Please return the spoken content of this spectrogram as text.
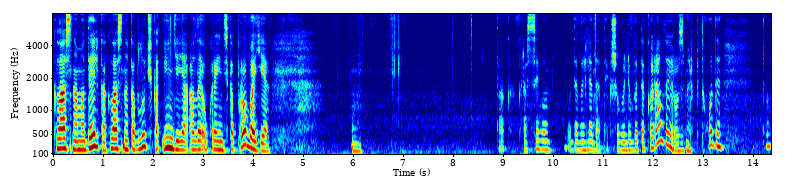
Класна моделька, класна каблучка, Індія, але українська проба є. Так, красиво буде виглядати. Якщо ви любите корали, і розмір підходить, то, в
